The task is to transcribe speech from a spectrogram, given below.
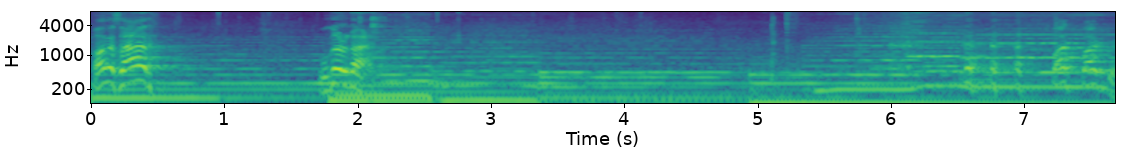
வாங்க சார். உங்களுக்கா பாட்டு பாட்டு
